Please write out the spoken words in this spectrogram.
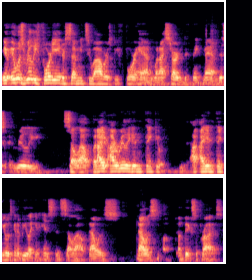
it, it was really 48 or 72 hours beforehand when I started to think, "Man, this could really." sell out. But I, I really didn't think it. I, didn't think it was going to be like an instant sellout. That was that was a big surprise.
